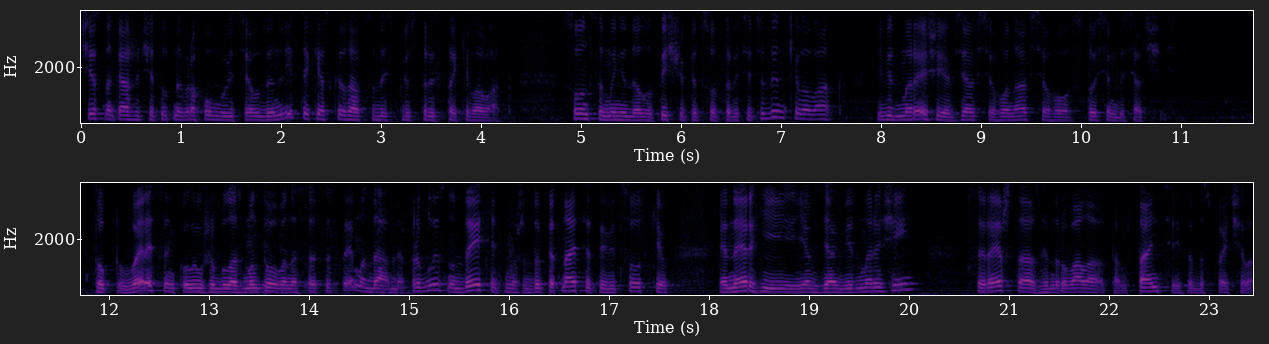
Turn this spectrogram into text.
Чесно кажучи, тут не враховується один ліфт, як я сказав, це десь плюс 300 кВт. Сонце мені дало 1531 кВт, і від мережі я взяв всього-навсього 176. Тобто вересень, коли вже була змонтована вся система, да, да, приблизно 10, може до 15% енергії я взяв від мережі, все решта згенерувала там станції, забезпечила.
